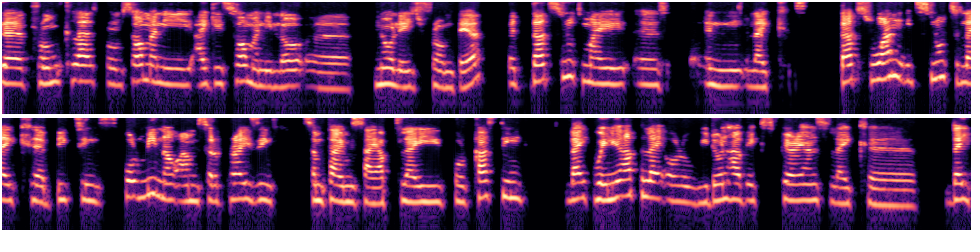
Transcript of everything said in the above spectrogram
uh, from class from so many i get so many lo- uh, knowledge from there. But that's not my uh, like that's one. It's not like big things for me now i'm surprising. Sometimes i apply for casting like when you apply or we don't have experience like uh, they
